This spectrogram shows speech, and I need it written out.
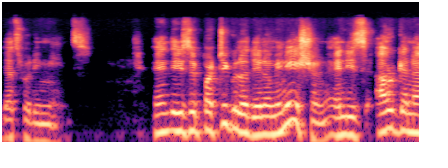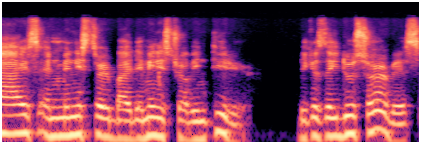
That's what it means. And is a particular denomination and is organized and ministered by the Ministry of Interior because they do service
